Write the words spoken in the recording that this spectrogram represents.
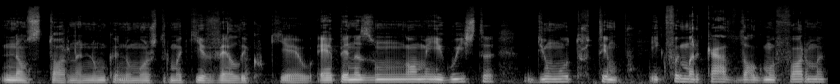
não se torna nunca no monstro maquiavélico que é. É apenas um homem egoísta de um outro tempo e que foi marcado de alguma forma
